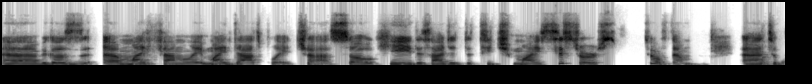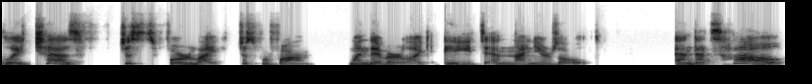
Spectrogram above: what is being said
uh, because uh, my family, my dad played chess, so he decided to teach my sisters, two of them, uh, to play chess just for like just for fun when they were like eight and nine years old, and that's how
